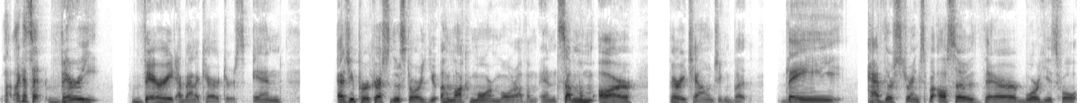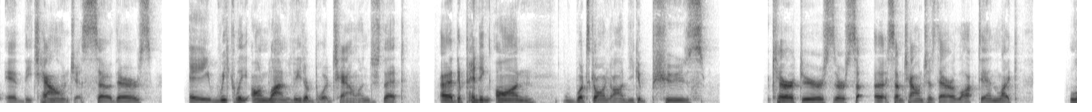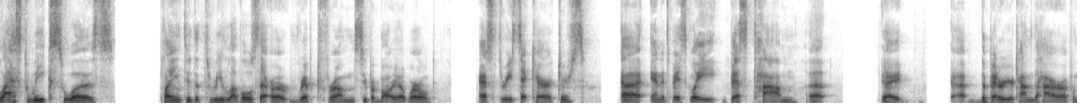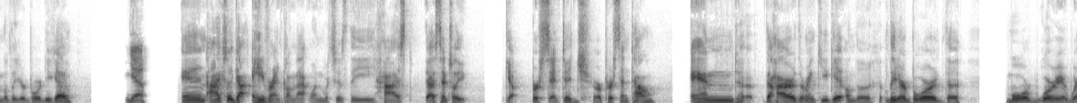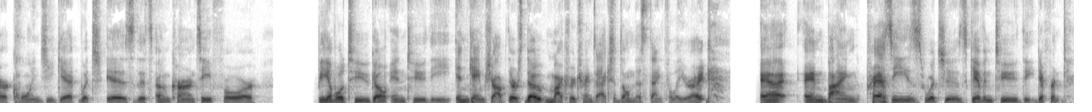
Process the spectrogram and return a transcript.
Like I said, very varied amount of characters, and as you progress through the story, you unlock more and more of them, and some of them are very challenging, but they have their strengths, but also they're more useful in the challenges. So there's a weekly online leaderboard challenge that, uh, depending on what's going on, you can choose characters. There's uh, some challenges that are locked in. Like last week's was playing through the three levels that are ripped from Super Mario World as three set characters. Uh, and it's basically best time. Uh, uh, uh, the better your time, the higher up on the leaderboard you go. Yeah. And I actually got A rank on that one, which is the highest, uh, essentially, yeah, percentage or percentile. And uh, the higher the rank you get on the leaderboard, the more WarioWare coins you get, which is its own currency for being able to go into the in-game shop. There's no microtransactions on this, thankfully, right? uh, and buying prezzies, which is given to the different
